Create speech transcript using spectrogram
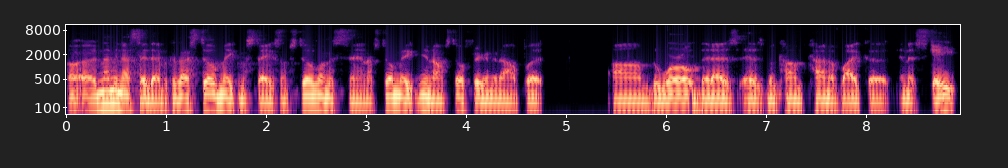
Uh, uh, let me not say that because I still make mistakes. I'm still going to sin. I'm still make you know I'm still figuring it out. But um, the world that has has become kind of like a, an escape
